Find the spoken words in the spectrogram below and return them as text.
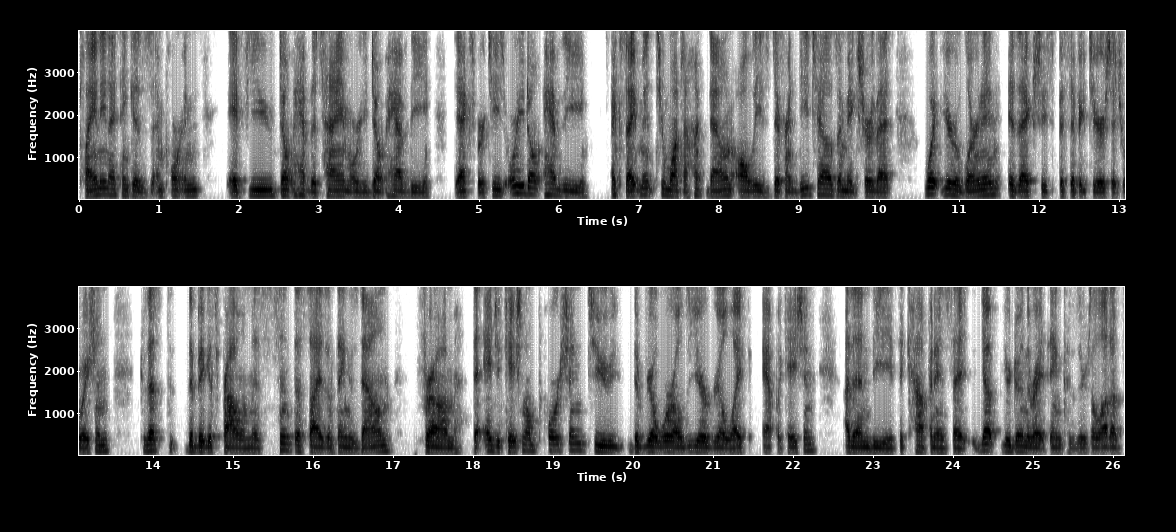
planning i think is important. If you don't have the time or you don't have the the expertise or you don't have the excitement to want to hunt down all these different details and make sure that what you're learning is actually specific to your situation because that's the biggest problem is synthesizing things down from the educational portion to the real world your real life application and then the the confidence that yep you're doing the right thing because there's a lot of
